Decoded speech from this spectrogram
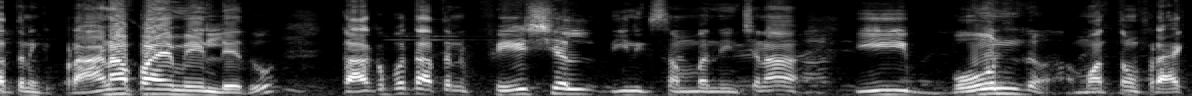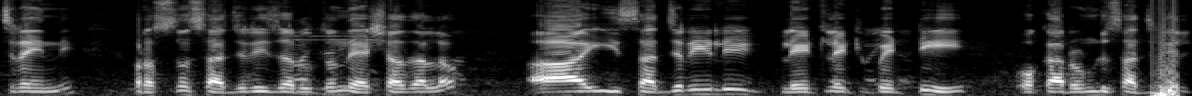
అతనికి ప్రాణాపాయం ఏం లేదు. కాకపోతే అతని ఫేషియల్ దీనికి సంబంధించిన ఈ బోన్ మొత్తం ఫ్రాక్చర్ అయింది. ప్రస్తుతం సర్జరీ జరుగుతుంది యశోదలో. ఈ సర్జరీలు ప్లేట్లెట్లు పెట్టి ఒక రెండు సర్జరీలు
